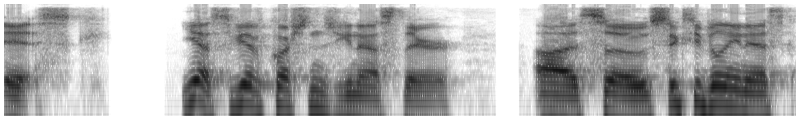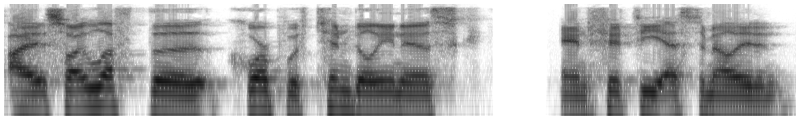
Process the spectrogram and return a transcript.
ISK. Yes, if you have questions, you can ask there. Uh, so 60 billion ISK. I, so I left the corp with 10 billion ISK and 50 estimated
